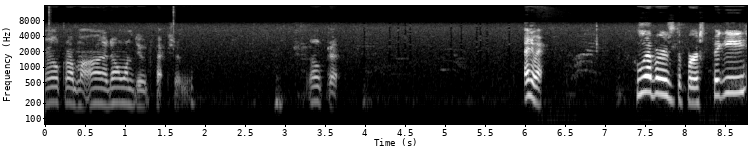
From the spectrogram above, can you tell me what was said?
Oh, come on, I don't want to do infection. Okay. Anyway, whoever's the first piggy.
